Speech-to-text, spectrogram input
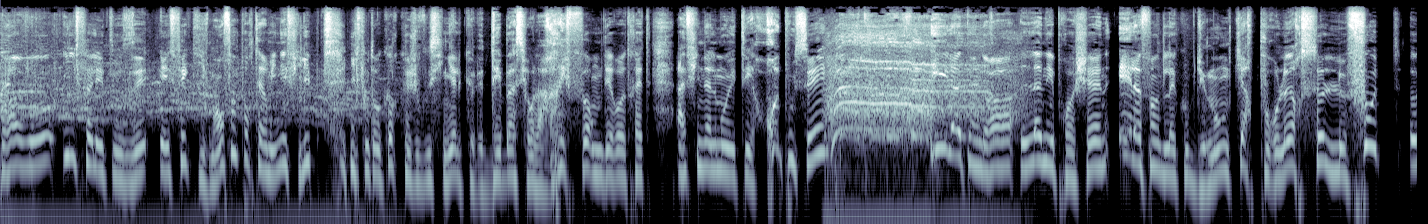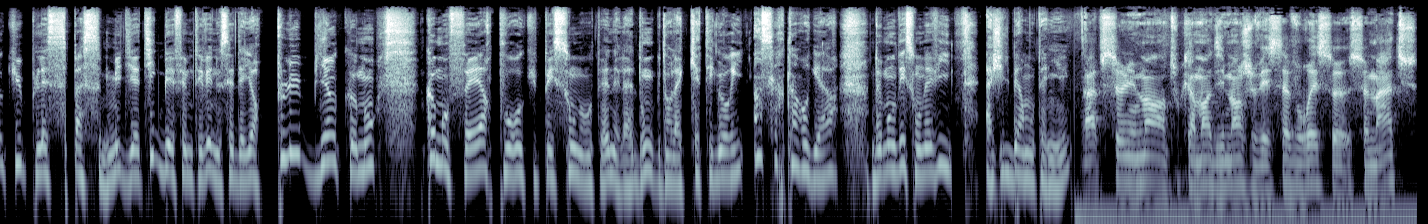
bravo, il fallait oser, effectivement. Enfin, pour terminer, Philippe, il faut encore que je vous signale que le débat sur la réforme des retraites a finalement été repoussé. Il attendra l'année prochaine et la fin de la Coupe du Monde, car pour l'heure, seul le foot occupe l'espace médiatique. BFM TV ne sait d'ailleurs plus bien comment, comment faire pour occuper son antenne. Elle a donc, dans la catégorie Un certain regard, demandé son avis à Gilbert Montagnier. Absolument. En tout cas, moi, dimanche, je vais savourer ce, ce match.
